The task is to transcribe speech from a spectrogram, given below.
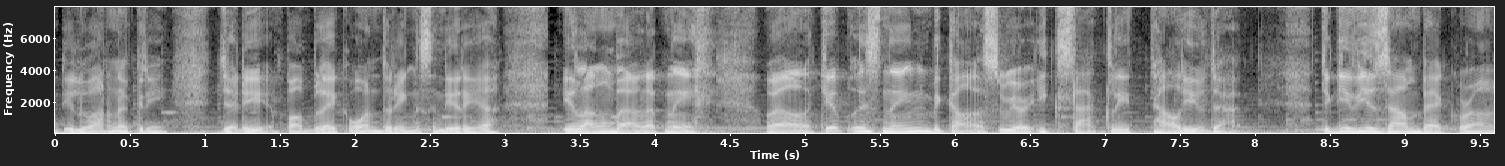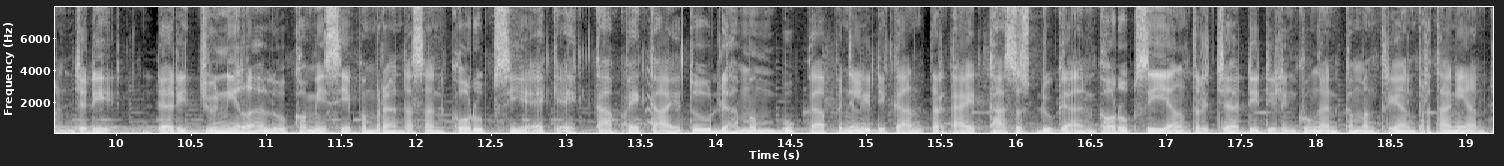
di luar negeri. Jadi public wondering sendiri ya, hilang banget nih. Well, keep listening because we are exactly tell you that. To give you some background, jadi dari Juni lalu Komisi Pemberantasan Korupsi aka KPK itu udah membuka penyelidikan terkait kasus dugaan korupsi yang terjadi di lingkungan Kementerian Pertanian.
